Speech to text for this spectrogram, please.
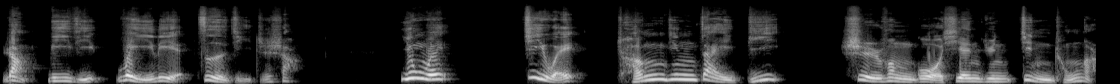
让逼急位列自己之上，因为纪伟曾经在敌侍奉过先君晋重耳，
